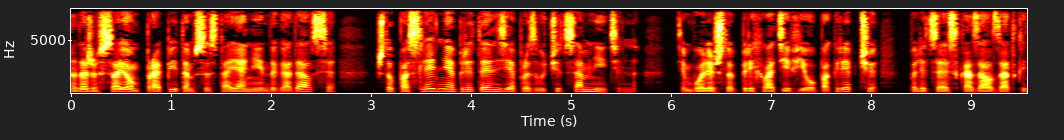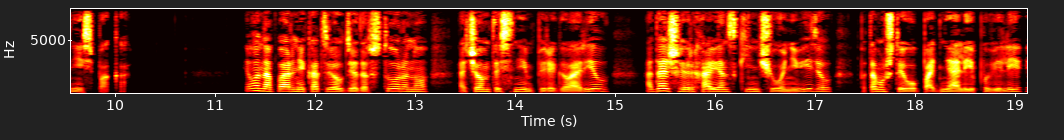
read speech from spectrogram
но даже в своем пропитом состоянии догадался, что последняя претензия прозвучит сомнительно, тем более что, перехватив его покрепче, полицай сказал «заткнись пока». Его напарник отвел деда в сторону, о чем-то с ним переговорил, а дальше Верховенский ничего не видел, потому что его подняли и повели,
